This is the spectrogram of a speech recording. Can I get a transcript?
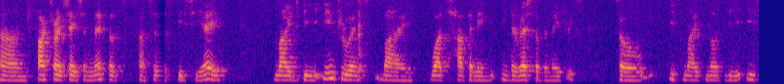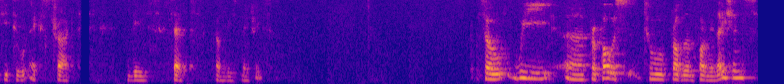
And factorization methods such as PCA might be influenced by what's happening in the rest of the matrix. So it might not be easy to extract these sets from this matrix. So we uh, propose two problem formulations.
